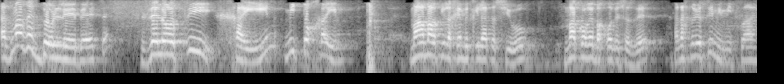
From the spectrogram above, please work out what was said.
אז מה זה דולה בעצם? זה להוציא חיים מתוך חיים. מה אמרתי לכם בתחילת השיעור? מה קורה בחודש הזה? אנחנו יוצאים ממצרים.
